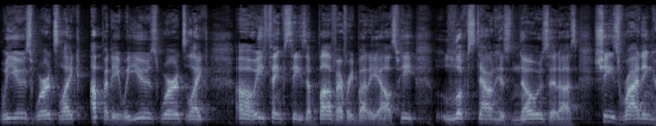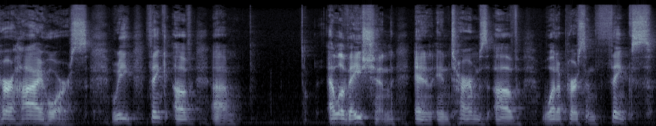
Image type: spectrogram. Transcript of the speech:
we use words like uppity. We use words like, oh, he thinks he's above everybody else. He looks down his nose at us. She's riding her high horse. We think of um, elevation in, in terms of what a person thinks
